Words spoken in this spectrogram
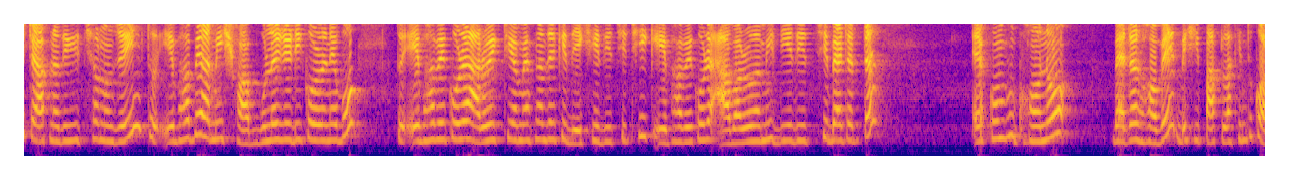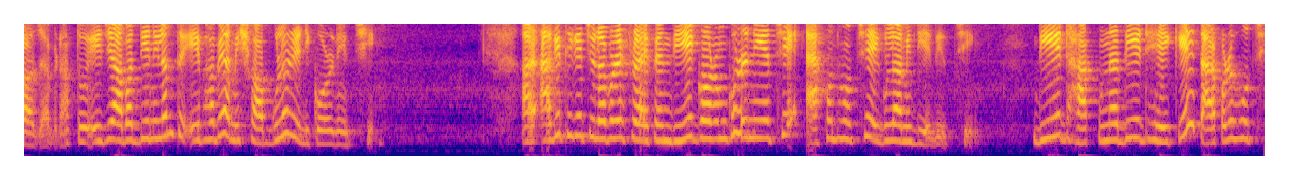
এটা আপনাদের ইচ্ছা অনুযায়ী। তো এভাবে আমি সবগুলোই রেডি করে নেব। তো এভাবে করে আরও একটি আমি আপনাদেরকে দেখিয়ে দিচ্ছি। ঠিক এভাবে করে আবারও আমি দিয়ে দিচ্ছি ব্যাটারটা। এরকম ঘন ব্যাটার হবে, বেশি পাতলা কিন্তু করা যাবে না। তো এই যে আবার দিয়ে নিলাম, তো এভাবে আমি সবগুলো রেডি করে নিচ্ছি। আর আগে থেকে চুলার পরে ফ্রাই প্যান দিয়ে গরম করে নিয়েছে, এখন হচ্ছে এগুলো আমি দিয়ে দিচ্ছি। দিয়ে ঢাকনা দিয়ে ঢেকে তারপরে হচ্ছে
